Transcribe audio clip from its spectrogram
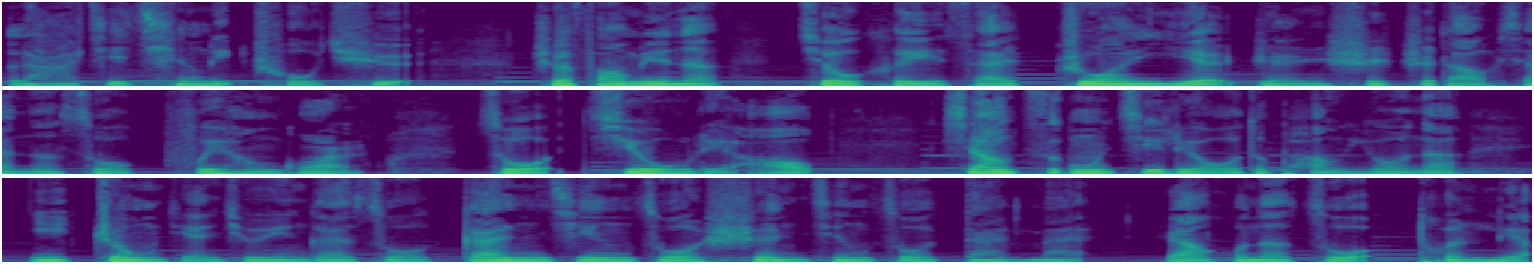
垃圾清理出去。这方面呢，就可以在专业人士指导下呢做扶阳罐、做灸疗。像子宫肌瘤的朋友呢，你重点就应该做肝经、做肾经、做带脉，然后呢做臀疗，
